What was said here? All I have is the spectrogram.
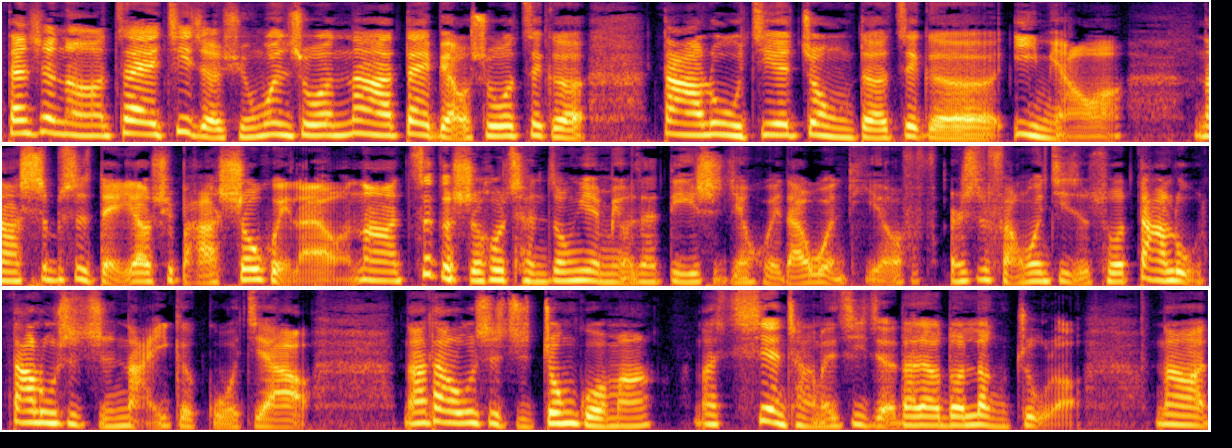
但是呢，在记者询问说，那代表说这个大陆接种的这个疫苗啊，那是不是得要去把它收回来哦？那这个时候陈宗彦没有在第一时间回答问题哦，而是反问记者说，大陆大陆是指哪一个国家哦？那大陆是指中国吗？那现场的记者大家都愣住了。那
